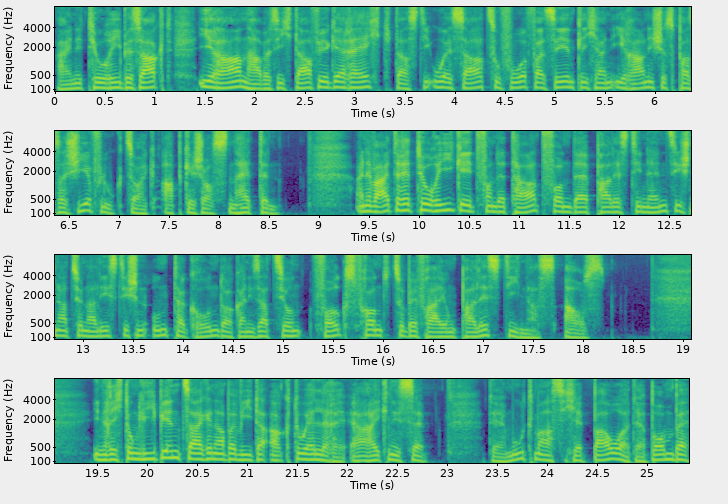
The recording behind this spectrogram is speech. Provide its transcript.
Eine Theorie besagt, Iran habe sich dafür gerecht, dass die USA zuvor versehentlich ein iranisches Passagierflugzeug abgeschossen hätten. Eine weitere Theorie geht von der Tat von der palästinensisch-nationalistischen Untergrundorganisation Volksfront zur Befreiung Palästinas aus. In Richtung Libyen zeigen aber wieder aktuellere Ereignisse. Der mutmaßliche Bauer der Bombe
